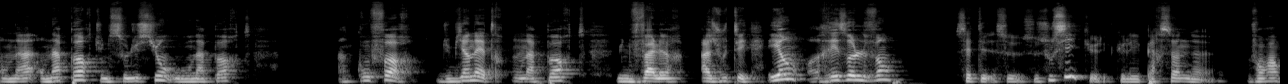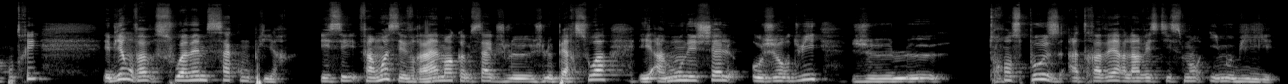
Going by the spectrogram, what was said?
on, apporte une solution ou on apporte un confort, du bien-être, on apporte une valeur ajoutée. Et en résolvant ce, souci que, les personnes euh, vont rencontrer, eh bien, on va soi-même s'accomplir. Et c'est, enfin, moi, c'est vraiment comme ça que je le, je le perçois. Et à mon échelle, aujourd'hui, je le transpose à travers l'investissement immobilier.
